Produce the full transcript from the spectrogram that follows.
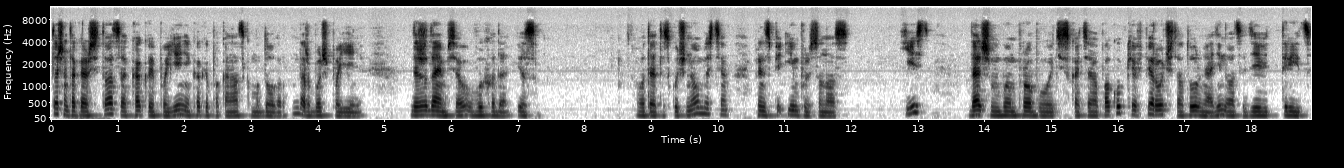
Точно такая же ситуация, как и по иене, как и по канадскому доллару. Ну, даже больше по иене. Дожидаемся выхода из вот этой скучной области. В принципе, импульс у нас есть. Дальше мы будем пробовать искать покупки, в первую очередь от уровня 1.2930.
